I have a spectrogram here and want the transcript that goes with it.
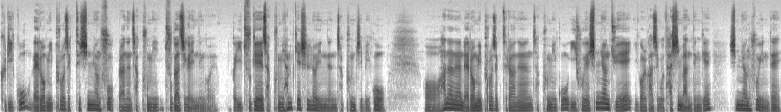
그리고 래러미 프로젝트 10년 후라는 작품이 두 가지가 있는 거예요. 그러니까 이 두 개의 작품이 함께 실려 있는 작품집이고 어, 하나는 래러미 프로젝트라는 작품이고 이후에 10년 뒤에 이걸 가지고 다시 만든 게 10년 후인데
